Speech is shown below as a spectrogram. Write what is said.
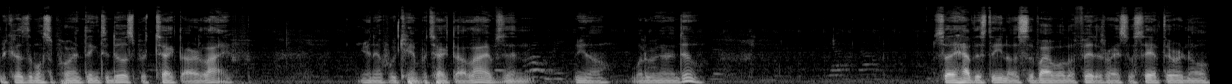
Because the most important thing to do is protect our life. And if we can't protect our lives, then, you know, what are we going to do? So they have this, you know, survival of the fittest, right? So say if there were no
